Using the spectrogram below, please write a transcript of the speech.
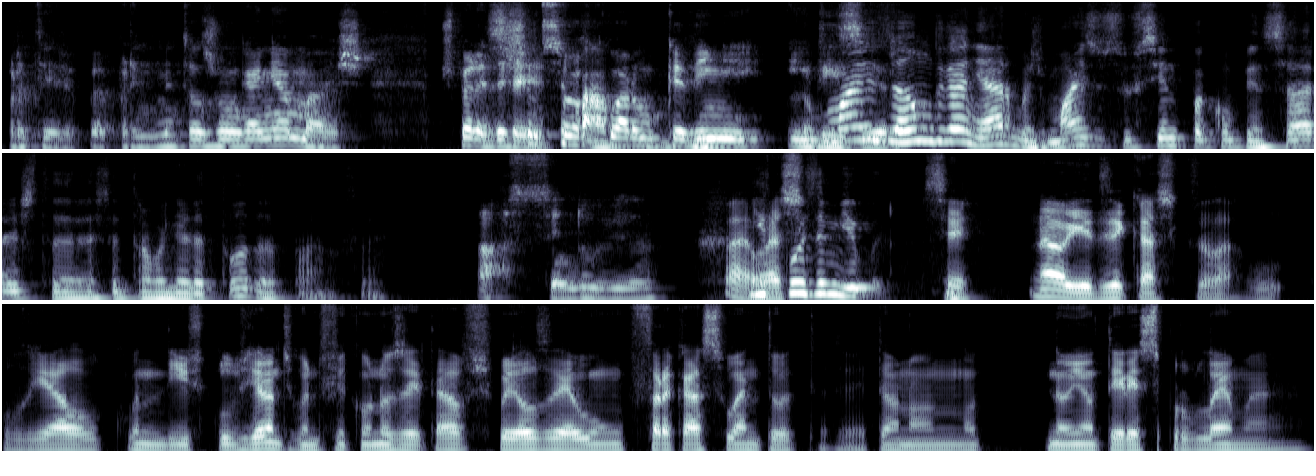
Para ter, aparentemente eles vão ganhar mais. Mas espera, deixa-me só recuar um bocadinho e, e dizer. mais hão de ganhar, mas mais o suficiente para compensar esta, esta trabalheira toda, pá, não sei. Ah, sem dúvida. Pá, e eu acho depois a minha... Sim. Não, ia dizer que acho que lá, o, o Real, quando e os clubes grandes, quando ficam nos oitavos, para eles é um fracasso o ano todo. Então não, não, não iam ter esse problema.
